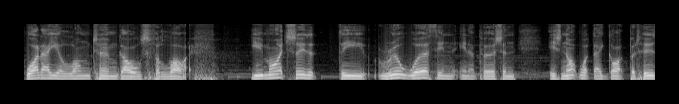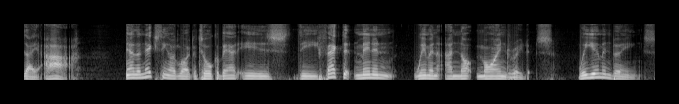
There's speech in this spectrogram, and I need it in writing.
what are your long term goals for life? You might see that the real worth in, in a person is not what they got, but who they are. Now, the next thing I'd like to talk about is the fact that men and women are not mind readers. We're human beings.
